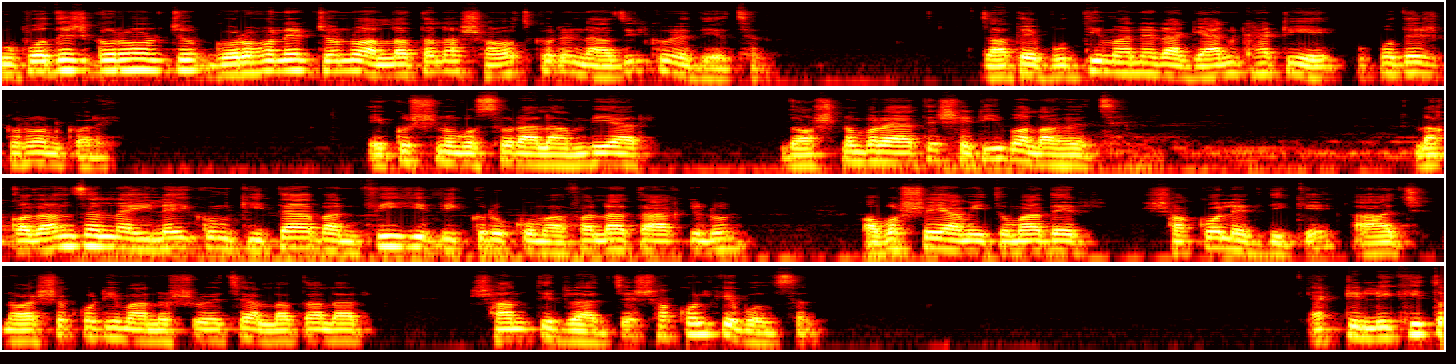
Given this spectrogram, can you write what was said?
উপদেশ গ্রহণ গ্রহণের জন্য আল্লাহ তালা সহজ করে নাজিল করে দিয়েছেন, যাতে বুদ্ধিমানেরা জ্ঞান খাটিয়ে উপদেশ গ্রহণ করে। একুশ নম্বর সুর আল আম্বিয়ার দশ নম্বর আয়াতে সেটিই বলা হয়েছে লাকদানজাল্লা ইলাইকুম কিতাব আন আনফিহি দিকরুকুম আফালা তাকিলুন অবশ্যই আমি তোমাদের সকলের দিকে, আজ নয়শো কোটি মানুষ রয়েছে আল্লাহ তালার শান্তির রাজ্যে, সকলকে বলছেন। একটি লিখিত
